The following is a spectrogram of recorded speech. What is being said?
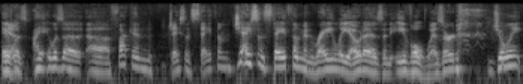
It yeah. was I, it was a, a fucking Jason Statham. Jason Statham and Ray Liotta as an evil wizard joint,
